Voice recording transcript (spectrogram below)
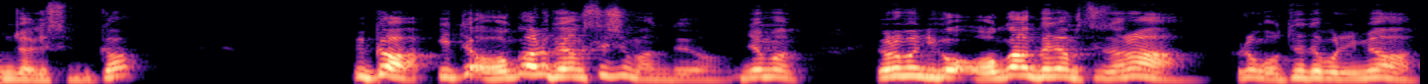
뭔지 알겠습니까? 그러니까 이때 어간을 그냥 쓰시면 안 돼요. 왜냐면 여러분 이거 어간 그냥 쓰잖아. 그럼 어떻게 돼버리면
